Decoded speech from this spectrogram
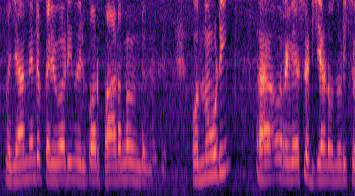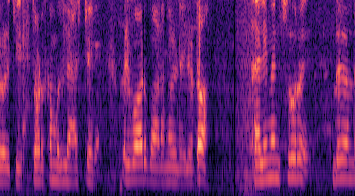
അപ്പം ജാമ്യന്റെ പരിപാടിയിൽ നിന്ന് ഒരുപാട് പാഠങ്ങളുണ്ട് നിങ്ങൾക്ക്. ഒന്നുകൂടി റിവേഴ്സ് അടിച്ചാണ്ട് ഒന്നുകൂടി കേൾക്കി തുടക്കം മുതൽ ലാസ്റ്റ് വരെ. ഒരുപാട് പാഠങ്ങളുണ്ട് അതിൽ കേട്ടോ. അലി മൻസൂർ ഇത് കണ്ട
